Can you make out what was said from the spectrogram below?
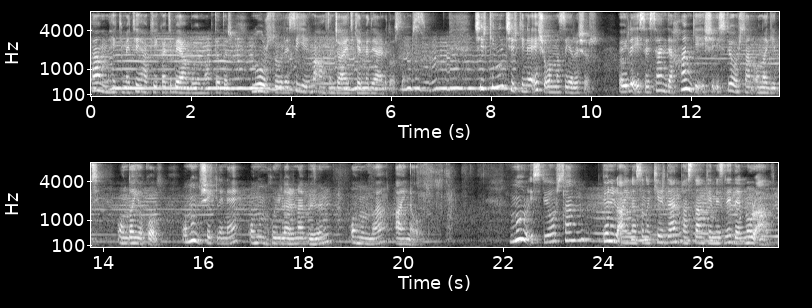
tam hikmeti, hakikati beyan buyurmaktadır. Nur suresi 26. ayet-i kerime değerli dostlarımız. Çirkinin çirkine eş olması yaraşır. Öyleyse sen de hangi işi istiyorsan ona git. Onda yok ol. Onun şekline, onun huylarına bürün, onunla aynı ol. Nur istiyorsan gönül aynasını kirden pastan temizle de nur al.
